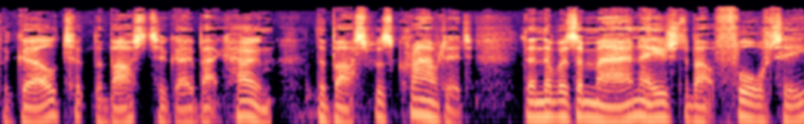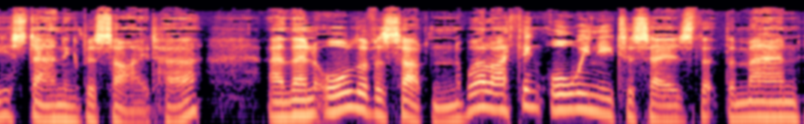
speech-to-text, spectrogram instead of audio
The girl took the bus to go back home. The bus was crowded. Then there was a man aged about 40 standing beside her. And then all of a sudden, well, I think all we need to say is that the man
